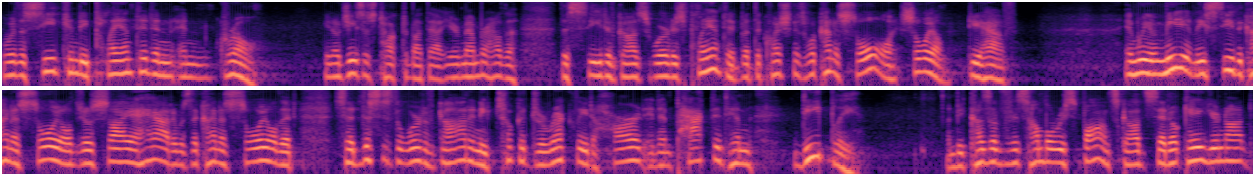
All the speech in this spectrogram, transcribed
where the seed can be planted and, and grow. You know, Jesus talked about that. You remember how the, the seed of God's word is planted, but the question is, what kind of soil, soil do you have? And we immediately see the kind of soil Josiah had. It was the kind of soil that said, This is the word of God, and he took it directly to heart. It impacted him deeply. And because of his humble response, God said, Okay, you're not,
